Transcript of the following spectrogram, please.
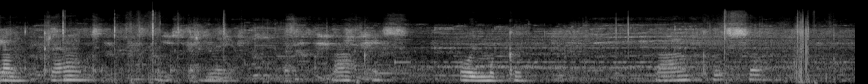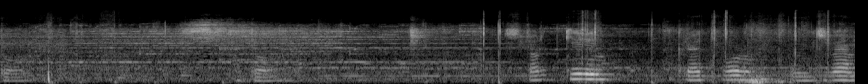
Ланкрат. Остальные. Лакрис. Ой, мк. Лакриса. Потом. Потом. Старт гейм. Create forum. Назвем.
